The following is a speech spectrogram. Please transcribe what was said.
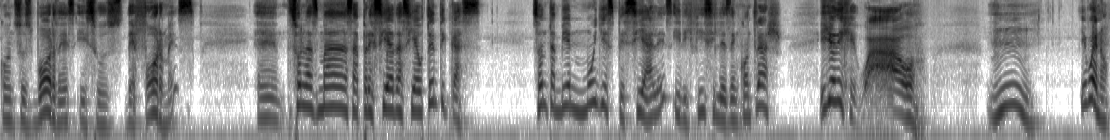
con sus bordes y sus deformes, eh, son las más apreciadas y auténticas. Son también muy especiales y difíciles de encontrar. Y yo dije, wow. Mm, y bueno,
